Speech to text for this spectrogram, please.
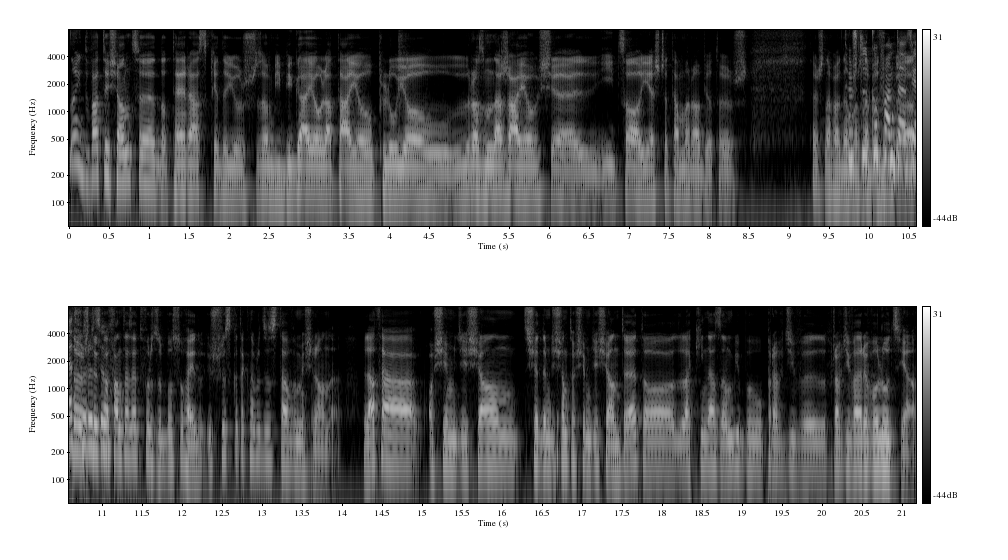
No i 2000 do teraz, kiedy już zombie biegają, latają, plują, rozmnażają się i co jeszcze tam robią, to już to już naprawdę To już można tylko by długo- fantazja To już tylko fantazja twórców, bo słuchaj, już wszystko tak naprawdę zostało wymyślone. Lata 80, 70, 80 to dla kina zombie był prawdziwy, prawdziwa rewolucja.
